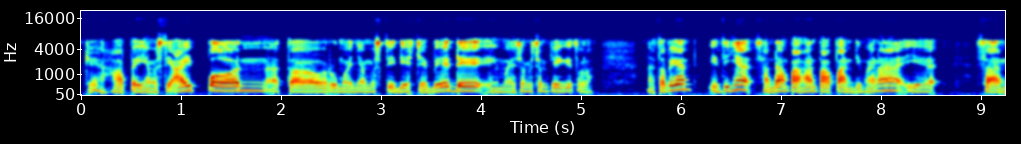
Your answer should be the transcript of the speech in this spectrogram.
kayak HP-nya mesti iPhone atau rumahnya mesti di SCBD yang macam-macam kayak gitulah nah tapi kan intinya sandang pangan papan di mana ya san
